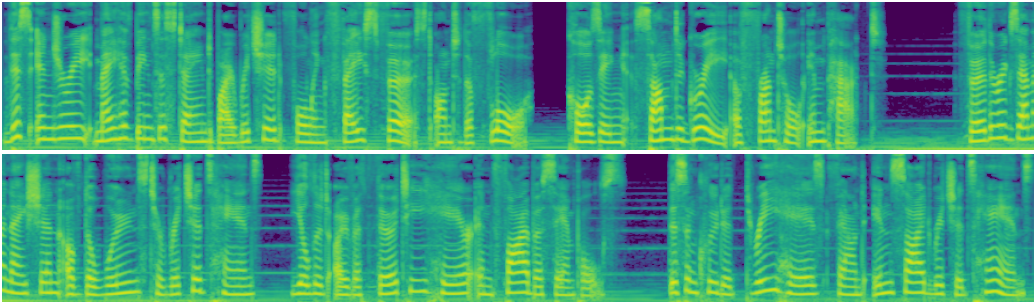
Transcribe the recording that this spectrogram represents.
This injury may have been sustained by Richard falling face first onto the floor, causing some degree of frontal impact. Further examination of the wounds to Richard's hands yielded over 30 hair and fibre samples. This included three hairs found inside Richard's hands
